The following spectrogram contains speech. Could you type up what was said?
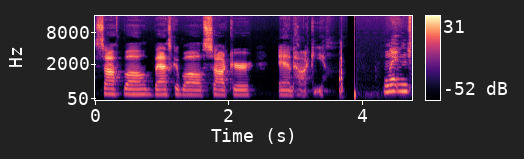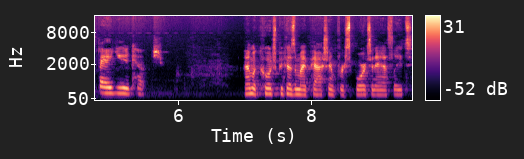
softball, basketball, soccer, and hockey. What inspired you to coach? I'm a coach because of my passion for sports and athletes.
